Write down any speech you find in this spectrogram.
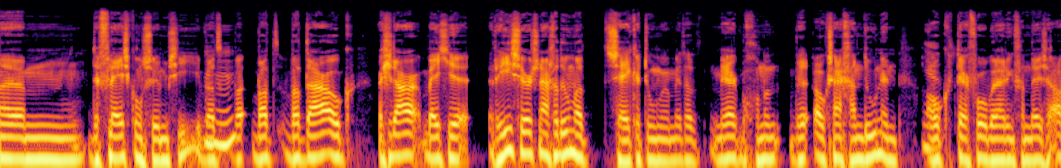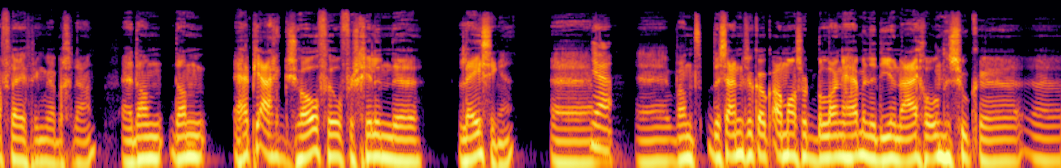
ehm, de vleesconsumptie, wat, Mhm. wat, wat, wat daar ook, als je daar een beetje research naar gaat doen, wat zeker toen we met dat merk begonnen, we ook zijn gaan doen en Ja. ook ter voorbereiding van deze aflevering we hebben gedaan, en dan, dan heb je eigenlijk zoveel verschillende lezingen. Eh, Ja. eh, want er zijn natuurlijk ook allemaal soort belanghebbenden die hun eigen onderzoek eh eh, Ja,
